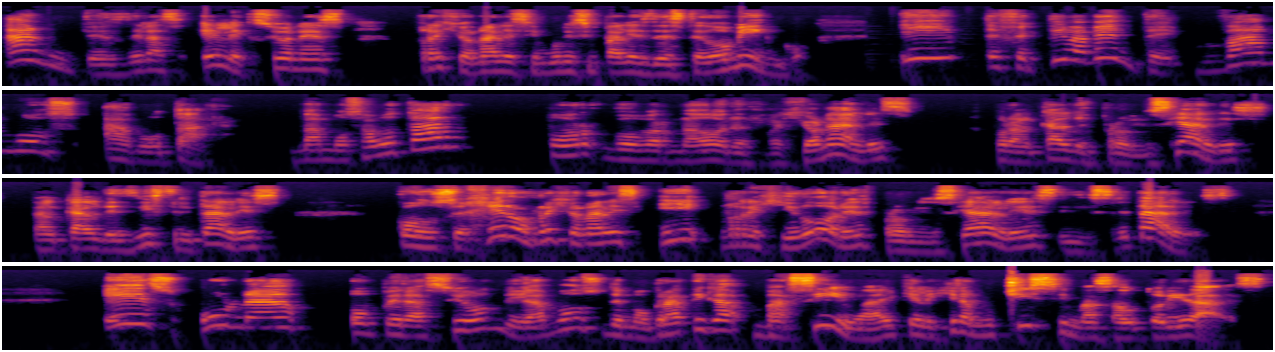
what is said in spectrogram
antes de las elecciones regionales y municipales de este domingo. Y efectivamente, vamos a votar. Vamos a votar por gobernadores regionales, por alcaldes provinciales, alcaldes distritales, consejeros regionales y regidores provinciales y distritales. Es una operación, digamos, democrática masiva. Hay que elegir a muchísimas autoridades.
